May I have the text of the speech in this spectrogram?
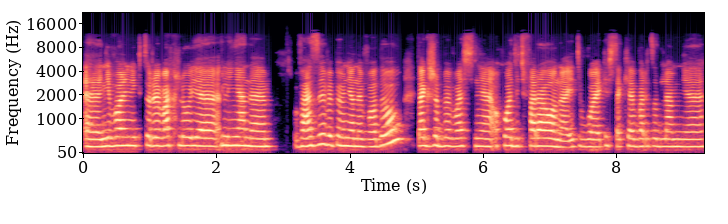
e, niewolnik, który wachluje gliniane wazy wypełnione wodą, tak żeby właśnie ochłodzić faraona. I to było jakieś takie bardzo dla mnie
